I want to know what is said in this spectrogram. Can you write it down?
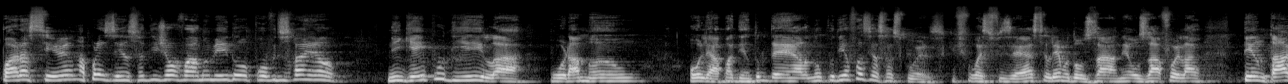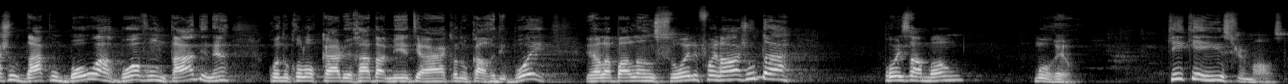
para ser a presença de Jeová no meio do povo de Israel. Ninguém podia ir lá pôr a mão, olhar para dentro dela, não podia fazer essas coisas. Que fosse fizesse, lembra do Uzá, né? Uzá foi lá tentar ajudar com boa, boa vontade, né? Quando colocaram erradamente a arca no carro de boi, ela balançou, ele foi lá ajudar. Pôs a mão, morreu. O que, que é isso, irmãos?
